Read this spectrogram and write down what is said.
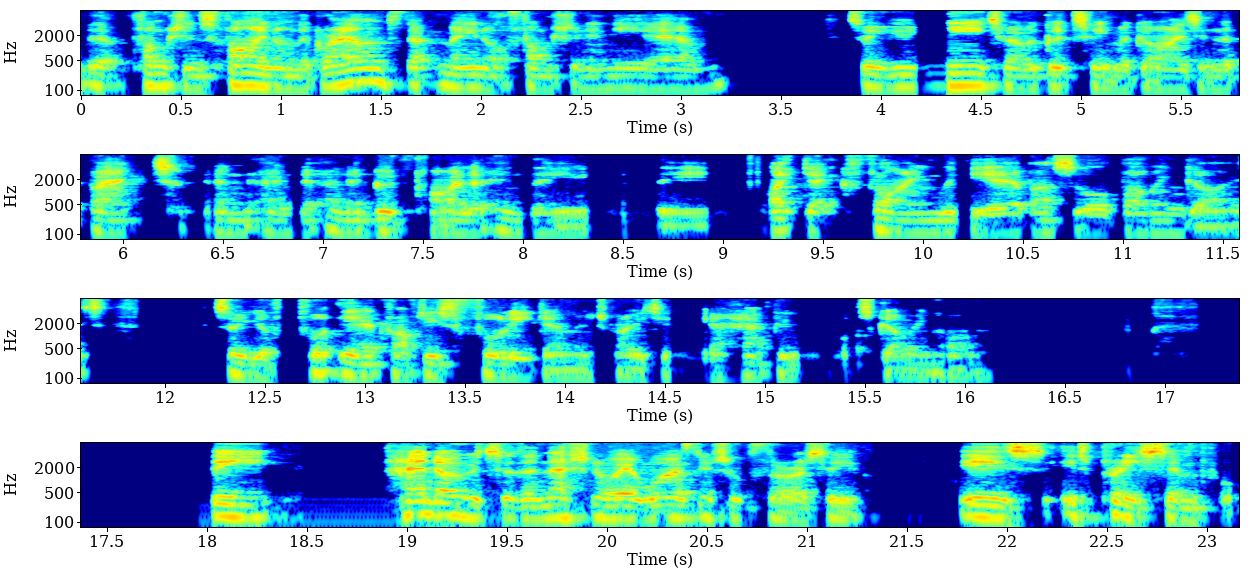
that functions fine on the ground that may not function in the air. So you need to have a good team of guys in the back and and, and a good pilot in the the flight deck flying with the airbus or boeing guys so your foot the aircraft is fully demonstrated you're happy with what's going on the handover to the National Airworthiness Authority is is pretty simple.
